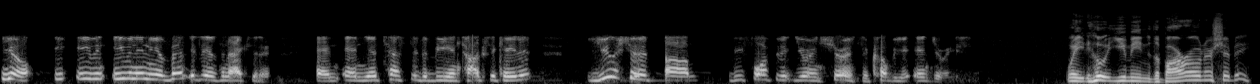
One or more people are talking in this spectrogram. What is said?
You know, even even in the event that there's an accident and and you're tested to be intoxicated, you should um, be forfeited your insurance to cover your injuries. Wait, who you mean the bar owner should be?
